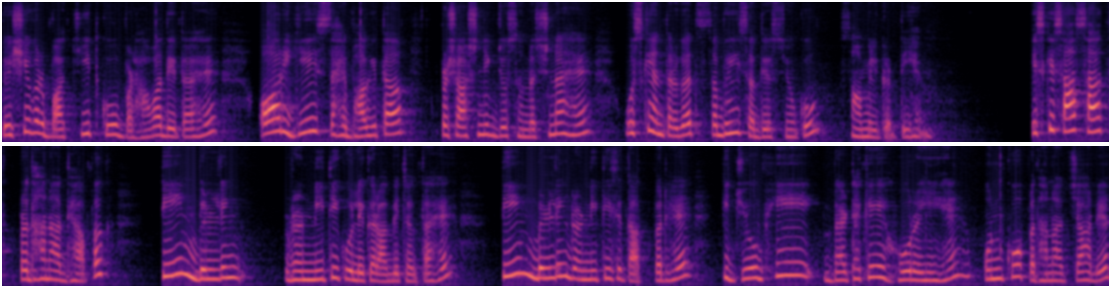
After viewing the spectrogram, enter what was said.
पेशेवर बातचीत को बढ़ावा देता है और ये सहभागिता, प्रशासनिक जो संरचना है, उसके अंतर्गत सभी सदस्यों को शामिल करती है। इसके साथ साथ प्रधानाध्यापक टीम बिल्डिंग रणनीति को लेकर आगे चलता है। टीम बिल्डिंग रणनीति से तात्पर्य है कि जो भी बैठकें हो रही हैं, उनको प्रधानाचार्य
